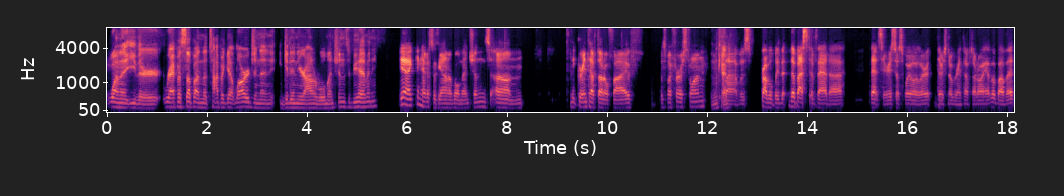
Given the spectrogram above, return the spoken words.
want to either wrap us up on the topic at large and then get into your honorable mentions if you have any? Yeah, I can hit us with the honorable mentions. Um, I think Grand Theft Auto 5 was my first one. Okay. that was probably the, the best of that uh that series. So spoiler alert, there's no Grand Theft Auto I have above it.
